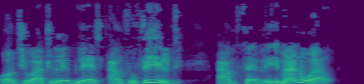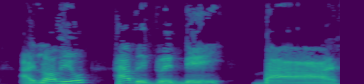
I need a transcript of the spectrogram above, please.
until you are truly blessed and fulfilled. I'm Femi Emmanuel. I love you. Have a great day. Bye.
